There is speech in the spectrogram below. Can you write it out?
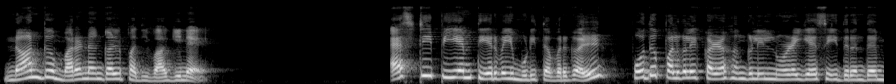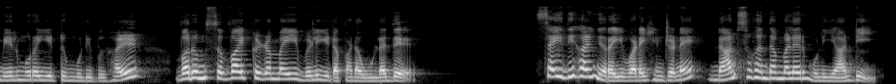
நான்கு மரணங்கள் பதிவாகின. எஸ்டிபிஎம் தேர்வை முடித்தவர்கள் பொது பல்கலைக்கழகங்களில் நுழைய செய்திருந்த மேல்முறையீட்டு முடிவுகள் வரும் செவ்வாய்க்கிழமை வெளியிடப்பட உள்ளது. செய்திகள் நிறைவடைகின்றன. நான் சுகந்தமலர் முனியாண்டி.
